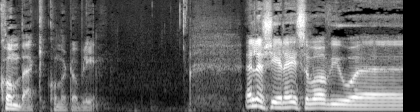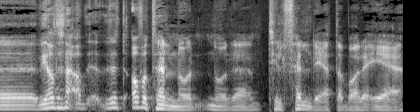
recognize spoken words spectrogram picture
comeback kommer til å bli. Ellers i LA så var vi jo Vi hadde sånn Av og til når, når tilfeldigheter bare er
